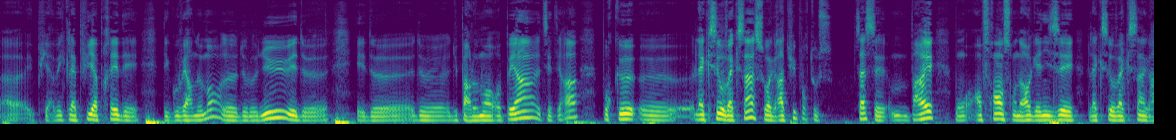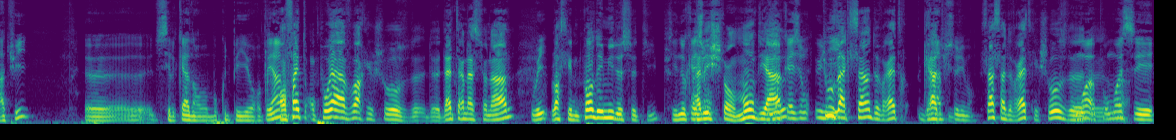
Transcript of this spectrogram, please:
euh, et puis avec l'appui après des, gouvernements euh, de l'ONU et, de, du Parlement européen, etc., pour que euh, l'accès au vaccin soit gratuit pour tous. Ça, c'est, me bon, en France, on a organisé l'accès au vaccin gratuit. Euh, c'est le cas dans beaucoup de pays européens. En fait, on pourrait avoir quelque chose d'international. Oui. Lorsqu'il y a une pandémie de ce type, une occasion, à l'échelon mondial, tout vaccin devrait être gratuit. Absolument. Ça, ça devrait être quelque chose de. Moi, pour moi, c'est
